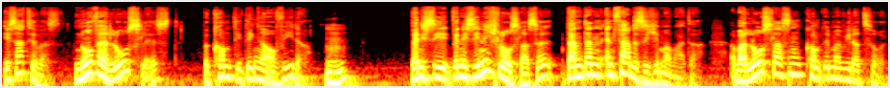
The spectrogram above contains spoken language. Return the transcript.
ich sag dir was. Nur wer loslässt, bekommt die Dinge auch wieder. Mhm. Wenn ich sie, wenn ich sie nicht loslasse, dann, dann entfernt es sich immer weiter. Aber loslassen kommt immer wieder zurück.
